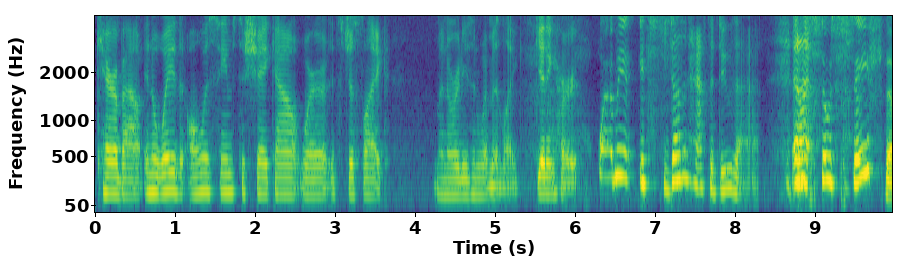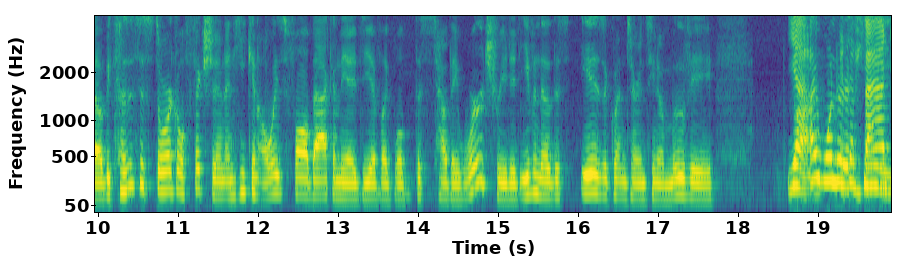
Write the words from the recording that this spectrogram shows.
care about in a way that always seems to shake out where it's just like minorities and women like getting hurt. Well, I mean, it's He doesn't have to do that. And And I, it's so safe though because it's historical fiction, and he can always fall back on the idea of like, well, this is how they were treated, even though this is a Quentin Tarantino movie. yeah, I wonder it's if a bad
